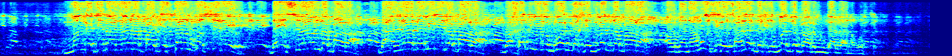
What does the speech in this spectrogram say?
موږ چې دا الله نه پاکستان غوښتي دی د اسلام دپاره د الله د مینې دپاره د ختم نبوت د خدمت دپاره او د ناموس رسالت د خدمت دپاره موږ الله نه غوښتي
